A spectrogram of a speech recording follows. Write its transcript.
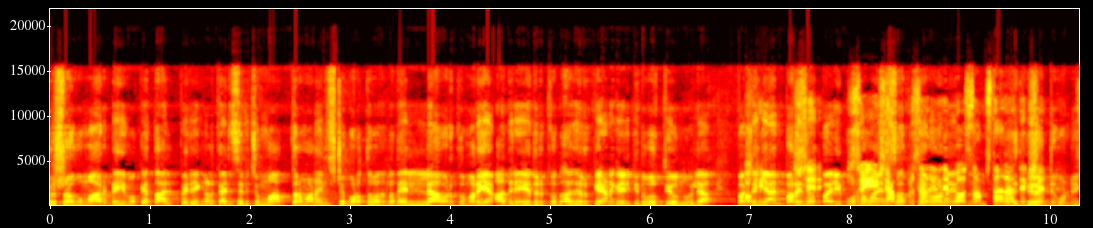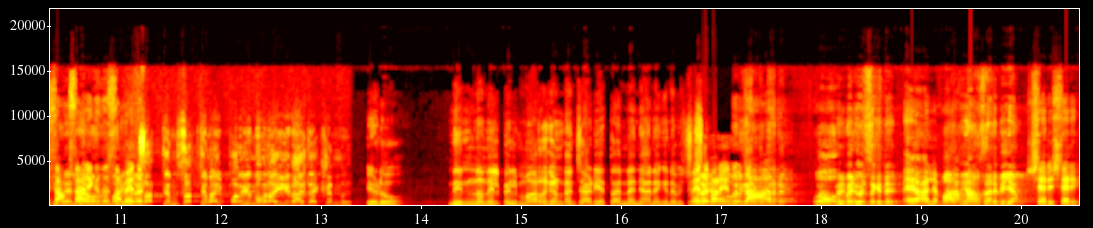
കൃഷ്ണകുമാറിന്റെയും ഒക്കെ താല്പര്യങ്ങൾക്കനുസരിച്ച് മാത്രമാണ് ലിസ്റ്റ് പുറത്തു വന്നിട്ടുള്ളത്. എല്ലാവർക്കും അറിയാം. അതിനെ എതിർക്ക എതിർക്കുകയാണെങ്കിൽ എനിക്ക് നിവൃത്തിയൊന്നുമില്ല. പക്ഷെ ഞാൻ പറയുന്നത്. പരിപൂർണമായ സത്യമാണ് ഇത് കേട്ടുകൊണ്ടിരിക്കുന്ന സത്യം സത്യമായി പറയുന്നവനായി ഈ രാജാക്കന്ന് എടോ നിന്ന നിൽപ്പിൽ മറുകണ്ഠം ചാടിയ തന്നെ ഞാൻ എങ്ങനെ വിശ്വസിക്കാം? അവസാനിപ്പിക്കാം. ശരി, ശരി.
